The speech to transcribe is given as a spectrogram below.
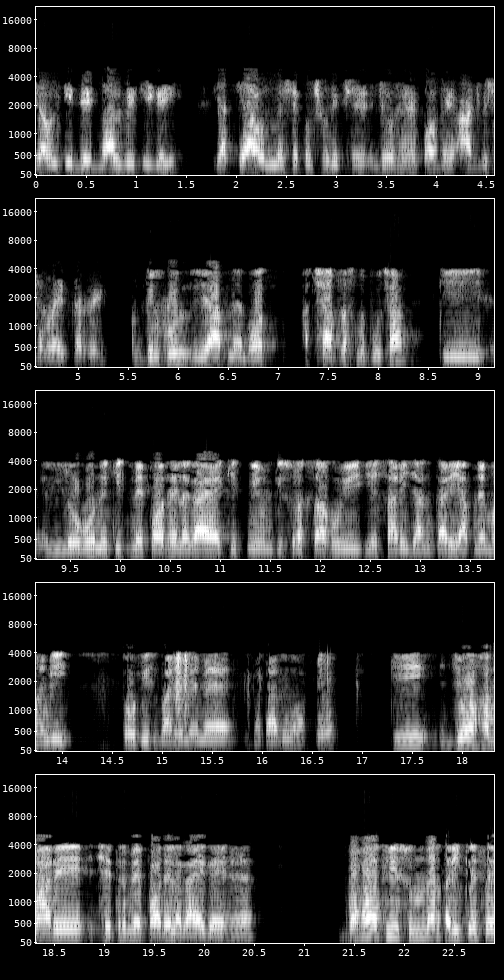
या उनकी देखभाल भी की गई, या क्या उनमें से कुछ वृक्ष जो है, पौधे आज भी सरवाइव कर रहे बिल्कुल, ये आपने बहुत अच्छा प्रश्न पूछा कि लोगों ने कितने पौधे लगाए, कितनी उनकी सुरक्षा हुई, ये सारी जानकारी आपने मांगी। तो इस बारे में मैं बता दूँ आपको कि जो हमारे क्षेत्र में पौधे लगाए गए हैं, बहुत ही सुंदर तरीके से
